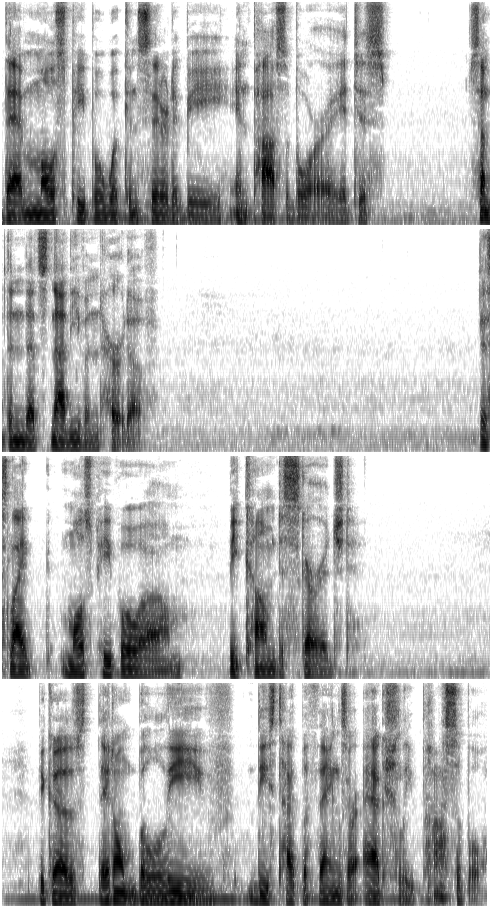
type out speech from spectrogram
that most people would consider to be impossible or it just something that's not even heard of. It's like most people um, become discouraged because they don't believe these type of things are actually possible.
